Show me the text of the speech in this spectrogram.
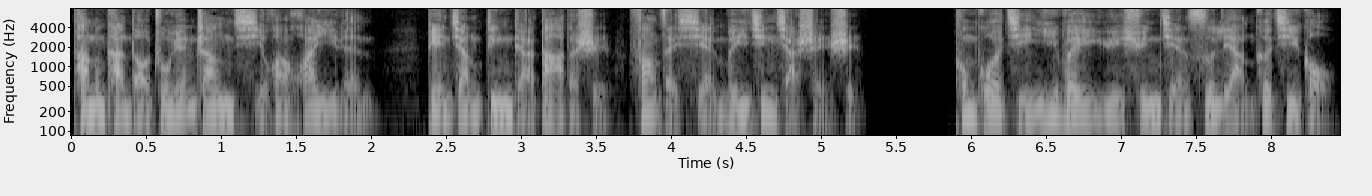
他们看到朱元璋喜欢怀疑人。便将丁点大的事放在显微镜下审视。通过锦衣卫与巡检司两个机构，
